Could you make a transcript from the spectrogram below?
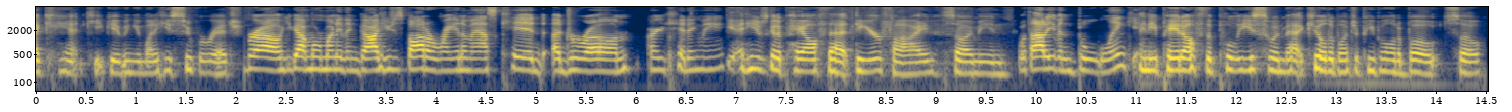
I can't keep giving you money. He's super rich. Bro, you got more money than God. You just bought a random ass kid a drone. Are you kidding me? Yeah, and he was gonna pay off that deer fine. So I mean, Without even blinking. and he paid off the police when Matt killed a bunch of people on a boat. So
